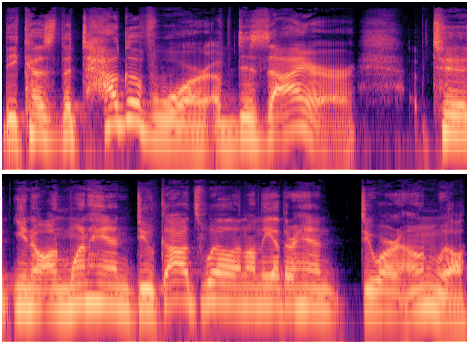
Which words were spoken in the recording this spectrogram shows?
because the tug of war of desire to, you know, on one hand do God's will and on the other hand do our own will,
